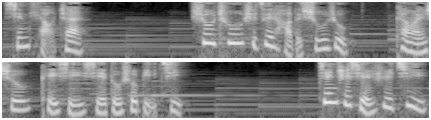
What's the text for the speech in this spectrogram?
新挑战。输出是最好的输入，看完书可以写一些读书笔记。坚持写日记，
